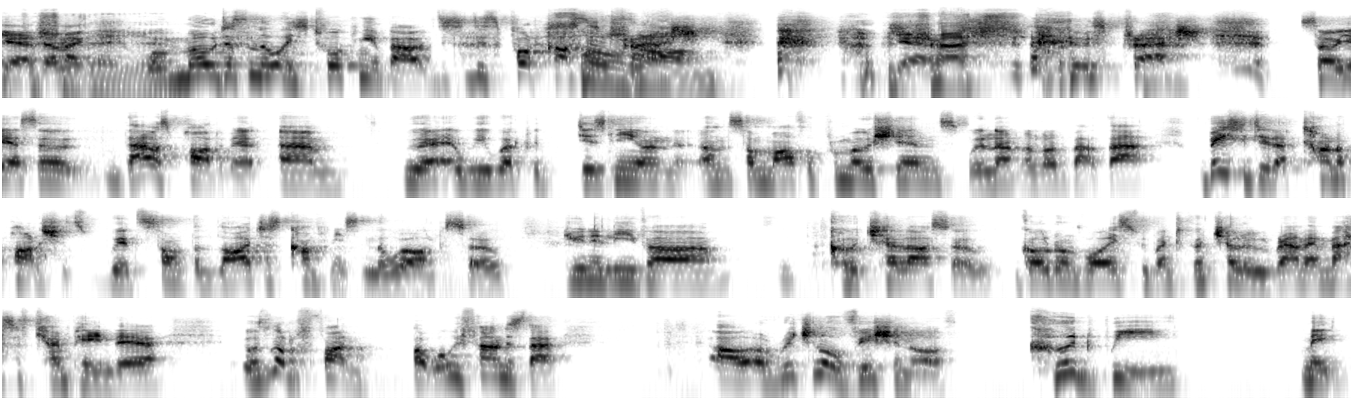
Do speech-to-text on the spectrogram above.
yeah, they're like, yeah. well, Mo doesn't know what he's talking about. This, this podcast so is trash. Wrong. it's trash. it's trash. So yeah, so that was part of it. Um, we, were, we worked with Disney on, on some Marvel promotions. We learned a lot about that. We basically did a ton of partnerships with some of the largest companies in the world. So Unilever, Coachella, so Goldenvoice. We went to Coachella. We ran a massive campaign there. It was a lot of fun. But what we found is that our original vision of could we make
